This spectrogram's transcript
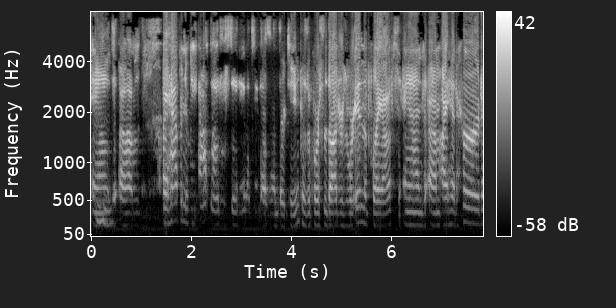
mm-hmm. um, I happened to be at Dodger Stadium in 2013 because, of course, the Dodgers were in the playoffs, and um, I had heard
